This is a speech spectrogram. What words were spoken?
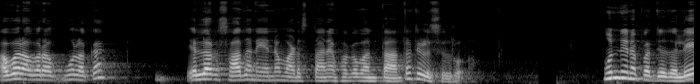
ಅವರವರ ಮೂಲಕ ಎಲ್ಲರ ಸಾಧನೆಯನ್ನು ಮಾಡಿಸ್ತಾನೆ ಭಗವಂತ ಅಂತ ತಿಳಿಸಿದರು. ಮುಂದಿನ ಪದ್ಯದಲ್ಲಿ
